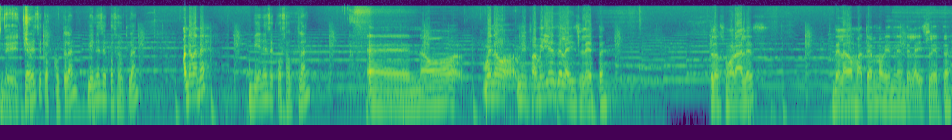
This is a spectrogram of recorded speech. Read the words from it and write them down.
De hecho, ¿Eres de Cozautlán? ¿Vienes de Cozautlán? ¿Mande, mande? ¿Vienes de Cozautlán? Eh, no. Bueno, mi familia es de la isleta. Los Morales, del lado materno, vienen de la isleta.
